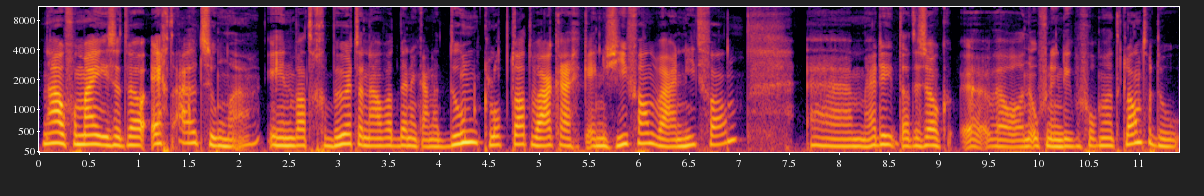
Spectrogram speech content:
Nou, voor mij is het wel echt uitzoomen in wat gebeurt er nou, wat ben ik aan het doen, klopt dat, waar krijg ik energie van, waar niet van. Um, die, dat is ook uh, wel een oefening die ik bijvoorbeeld met klanten doe.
